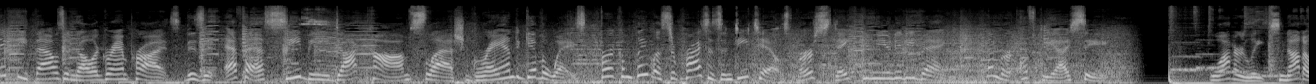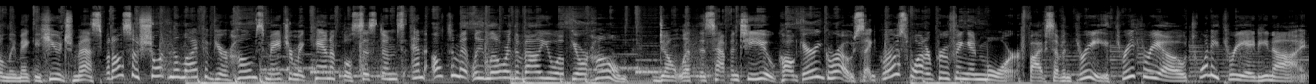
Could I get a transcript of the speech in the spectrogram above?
$50,000 grand prize. Visit fscb.com slash grand giveaways for a complete list of prizes and details. First State Community Bank. Member FDIC. Water leaks not only make a huge mess, but also shorten the life of your home's major mechanical systems and ultimately lower the value of your home. Don't let this happen to you. Call Gary Gross at Gross Waterproofing and More, 573 330 2389.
